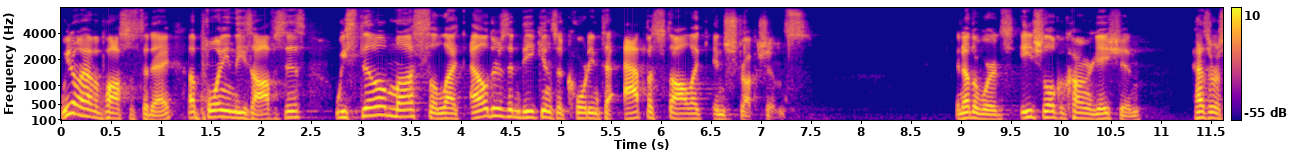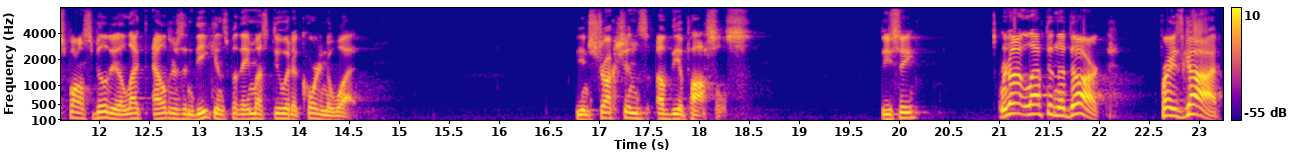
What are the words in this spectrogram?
We don't have apostles today appointing these offices. We still must select elders and deacons according to apostolic instructions. In other words, each local congregation has a responsibility to elect elders and deacons, but they must do it according to what? The instructions of the apostles. Do you see? We're not left in the dark. Praise God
